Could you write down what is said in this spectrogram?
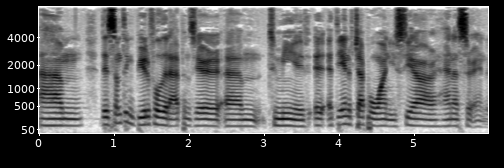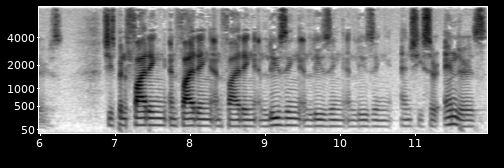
Um, there's something beautiful that happens here um, to me. If, at the end of chapter one, you see how Hannah surrenders. She's been fighting and fighting and fighting and losing and losing and losing, and she surrenders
